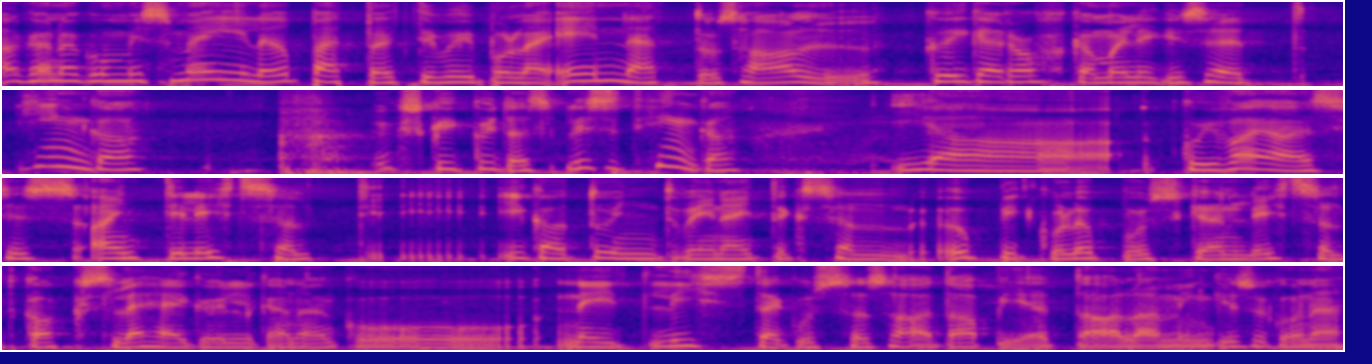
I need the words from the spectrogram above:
aga nagu, mis meile õpetati võib-olla ennetuse all kõige rohkem oligi see, et hinga, ükskõik kuidas, lihtsalt hinga ja kui vaja, siis anti lihtsalt iga tund või näiteks seal õpiku lõpuski on lihtsalt kaks lehekülge nagu neid liste, kus sa saad abi, et a la mingisugune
